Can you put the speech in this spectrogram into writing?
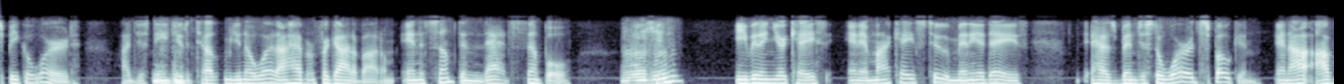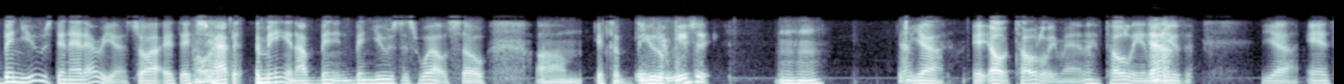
speak a word. I just need you to tell them, you know what, I haven't forgot about them. And it's something that simple, hmm even in your case, and in my case too, many a days, has been just a word spoken. And I, I've been used in that area. So I, it, it's Oh, yeah. happened to me, and I've been been used as well. So um, it's a Your beautiful. music. hmm Yeah. Yeah. It, oh, totally, man. Totally in Yeah. the music. Yeah, it's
